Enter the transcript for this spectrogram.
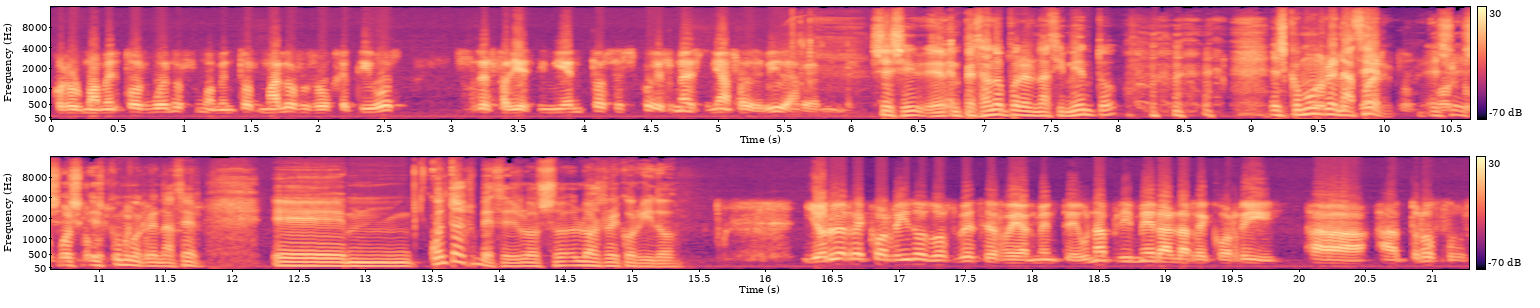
con sus momentos buenos, sus momentos malos, sus objetivos, desfallecimientos es, es, una enseñanza de vida realmente. Sí, sí, eh, empezando por el nacimiento, es como un renacer, es, como un renacer. Eh, ¿Cuántas veces los, lo has recorrido? Yo lo he recorrido dos veces realmente. Una primera la recorrí a, trozos,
